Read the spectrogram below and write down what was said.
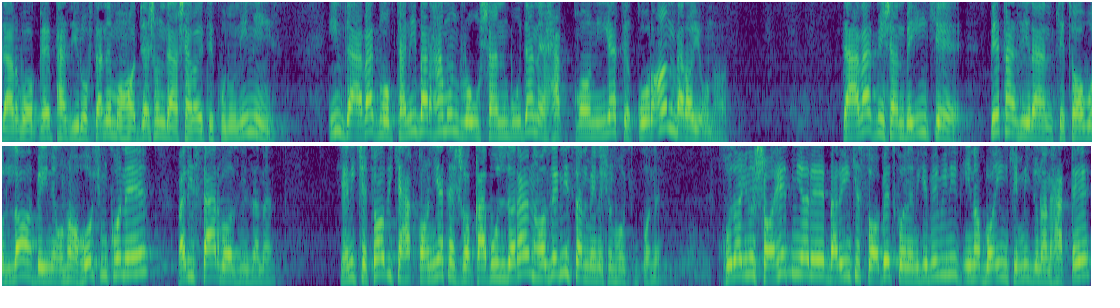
در واقع پذیرفتن مهاجهشون در شرایط کنونی نیست. این دعوت مبتنی بر همون روشن بودن حقانیت قرآن برای اونهاست. دعوت میشن به این که بپذیرن کتاب الله بین اونها حکم کنه ولی سر باز می‌زنن. یعنی کتابی که حقانیتش را قبول دارن حاضر نیستن بینشون حکم کنه. خدا اینو شاهد میاره برای اینکه ثابت کنه. میگه ببینید اینا با این که می‌دونن حقه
